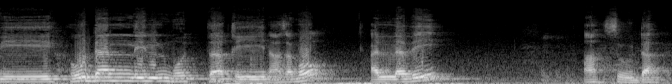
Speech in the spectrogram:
fi Hudan lil muttaqin Ha sambung Alladhi Ah sudah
